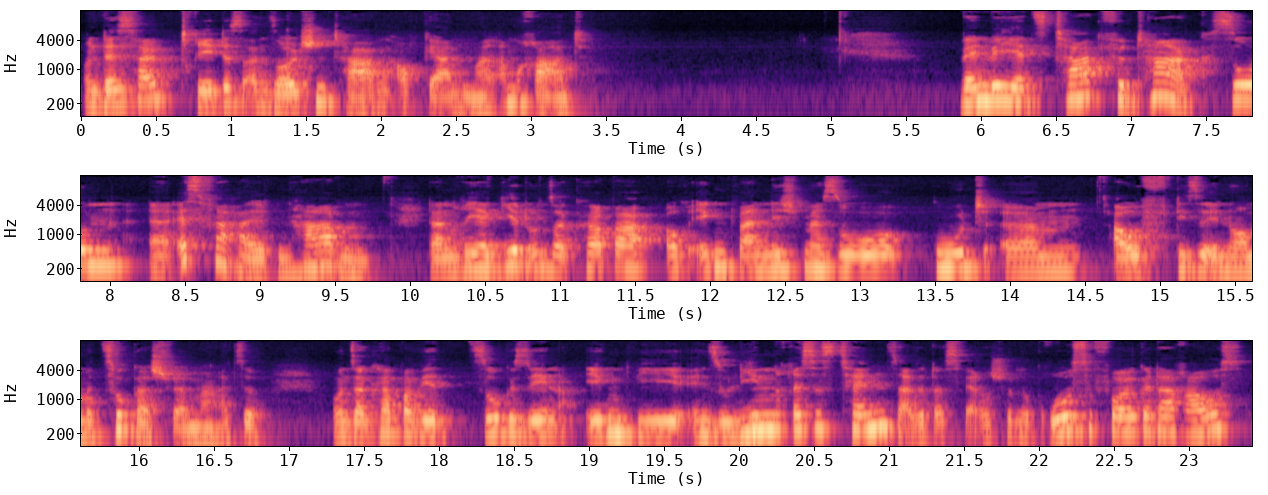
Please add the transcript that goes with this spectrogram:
Und deshalb dreht es an solchen Tagen auch gerne mal am Rad. Wenn wir jetzt Tag für Tag so ein äh, Essverhalten haben, dann reagiert unser Körper auch irgendwann nicht mehr so gut ähm, auf diese enorme Zuckerschwemme. Also unser Körper wird so gesehen irgendwie Insulinresistent, also das wäre schon eine große Folge daraus.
